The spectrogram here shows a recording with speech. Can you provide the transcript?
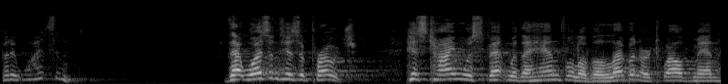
But it wasn't. That wasn't his approach. His time was spent with a handful of 11 or 12 men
